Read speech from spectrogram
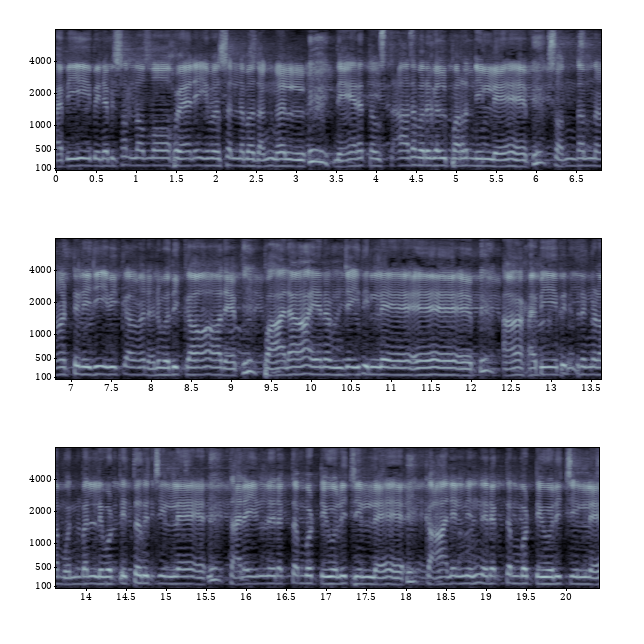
ഹബീബ് നബി സല്ലല്ലാഹു അലൈഹി വസല്ലമ തങ്ങൾ നേരത്തെ ഉസ്താദവറുകൾ പറഞ്ഞില്ലേ സ്വന്തം നാട്ടിൽ ജീവിക്കാൻ അനുവദിക്കാതെ പാലായനം ചെയ്തില്ലേ? ആ ഹബീബിന് നിങ്ങളെ മുൻപല്ല് പൊട്ടിത്തെറിച്ചില്ലേ? തലയിൽ രക്തം പൊട്ടി ഒലിച്ചില്ലേ? കാലിൽ നിന്ന് രക്തം പൊട്ടി ഒലിച്ചില്ലേ?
